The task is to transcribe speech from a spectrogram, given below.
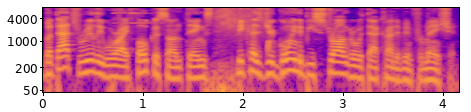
But that's really where I focus on things because you're going to be stronger with that kind of information.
